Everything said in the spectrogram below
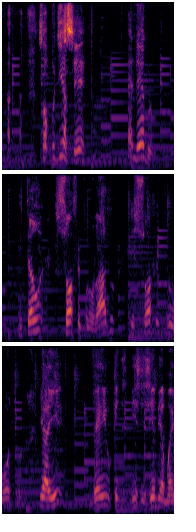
só podia ser, é negro. Então, sofre por um lado e sofre por outro. E aí vem o que me dizia minha mãe:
